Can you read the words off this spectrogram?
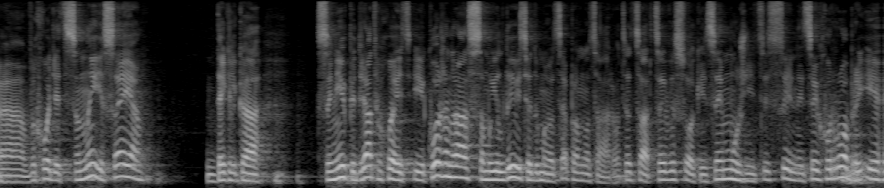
Е, виходять сини Ісея, декілька синів підряд виходять, і кожен раз Самуїл дивиться і думає, оце певно цар, оце цар, цей високий, цей мужній, цей сильний, цей хоробрий. І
